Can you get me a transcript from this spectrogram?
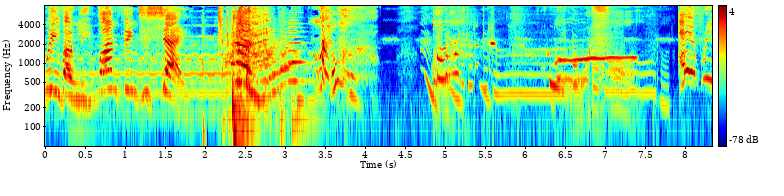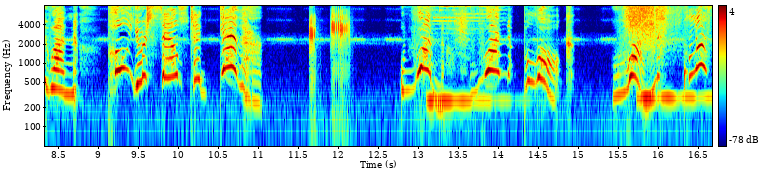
We've only one thing to say. Everyone, pull yourselves together. One, one block. One plus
